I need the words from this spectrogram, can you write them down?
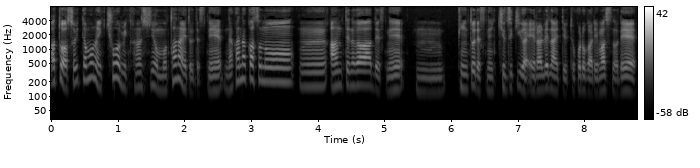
あとはそういったものに興味関心を持たないとですね、なかなかその、うん、アンテナがですね、うん、ピンとですね、気づきが得られないというところがありますので、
